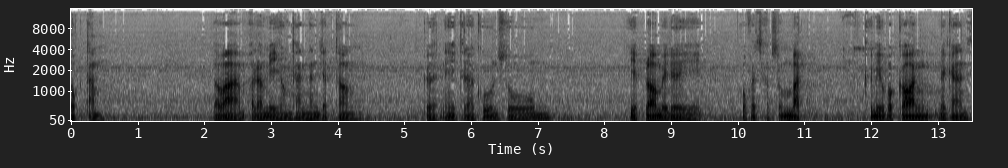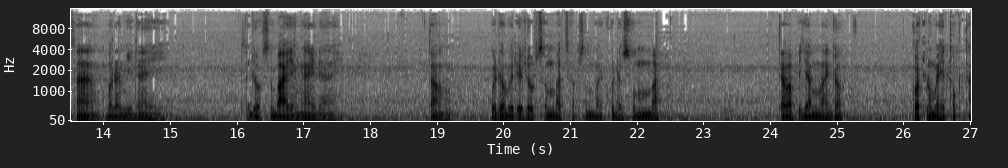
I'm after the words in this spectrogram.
ตกต่ำเพราะว่าบารมีของท่านนั้นจะต้องเกิดในตระกูลสูงเพียบพร้อมไปด้วยโภคทรัพย์สมบัติ คือมีอุปกรณ์ในการสร้างบารมีได้ สะดวกสบายอย่างง่ายได้ ต้องอุดมไปด้วยรูปสมบัติทรัพย์สมบัติคุณสมบัติ แต่ว่าพยายามมารก็กดลงไปให้ตกต่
